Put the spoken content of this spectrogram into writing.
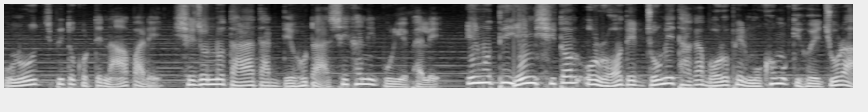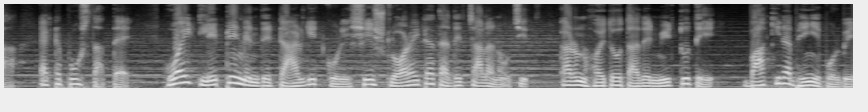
পুনরুজ্জীবিত করতে না পারে, সেজন্য তারা তার দেহটা সেখানেই পুড়িয়ে ফেলে। এর মধ্যে হিম শীতল ও হ্রদের জমে থাকা বরফের মুখোমুখি হয়ে জোড়া একটা প্রস্তাব দেয়। হোয়াইট লেফটেন্যান্টদের টার্গেট করে শেষ লড়াইটা তাদের চালানো উচিত, কারণ হয়তো তাদের মৃত্যুতে বাকিরা ভেঙে পড়বে।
